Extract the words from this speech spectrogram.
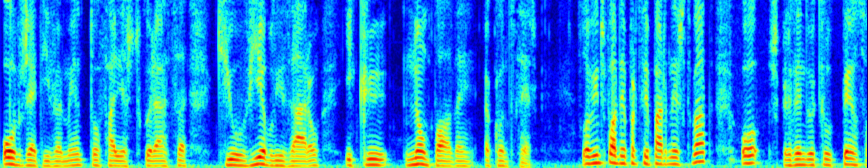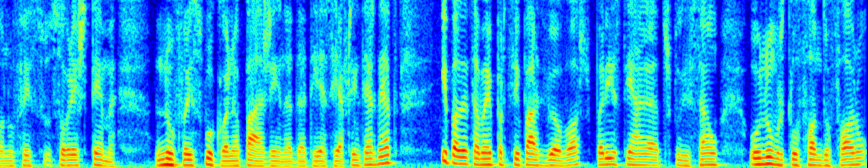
objetivamente houve falhas de segurança que o viabilizaram e que não podem acontecer. Os ouvintes podem participar neste debate ou escrevendo aquilo que pensam no Facebook, sobre este tema no Facebook ou na página da TSF na internet e podem também participar de viva voz. Para isso, têm à disposição o número de telefone do Fórum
